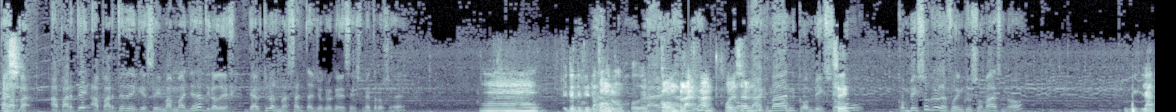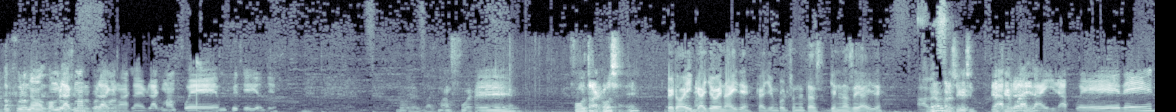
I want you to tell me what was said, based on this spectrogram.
Pero Así- apa- aparte, aparte de que Shane McMahon ya se ha tirado de, de alturas más altas, yo creo que de 6 metros, ¿eh? Mm, Con- Con la- Blackman, puede con ser, ¿no? Blackman, con Big Show. Sí. Con Big creo que fue incluso más, ¿no? Las dos fueron No, de- con Blackman fue la que más. La de Blackman fue un suicidio, tío. Lo de Blackman fue. fue otra cosa, ¿eh? Pero ahí cayó en aire, cayó en colchonetas llenas de aire. A ver, Bueno, pero Ah, viaje pero guay, la ¿eh? caída fue de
